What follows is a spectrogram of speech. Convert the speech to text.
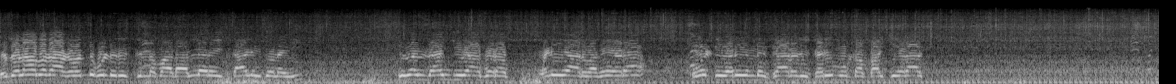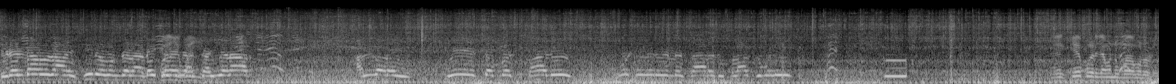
முதலாவதாக வந்து கொண்டிருக்கின்ற மாடு அல்லறை காளி துணை சிவன் தாங்கியாபுரம் மணியார் வகையரா. ஓட்டி வருகின்ற சாரதி கரிமூட்டம் பாக்கியராஜ். இரண்டாவதாக சீனமங்கலம் அடைக்கலங்கள் கையனார் அல்லறை ஏஎஸ்எம்எஸ் மாடு. ஓட்டி வருகின்ற சாரதி பிளாக்குமணி கேப் கிடைச்சா மட்டும் மொதல் மாடு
